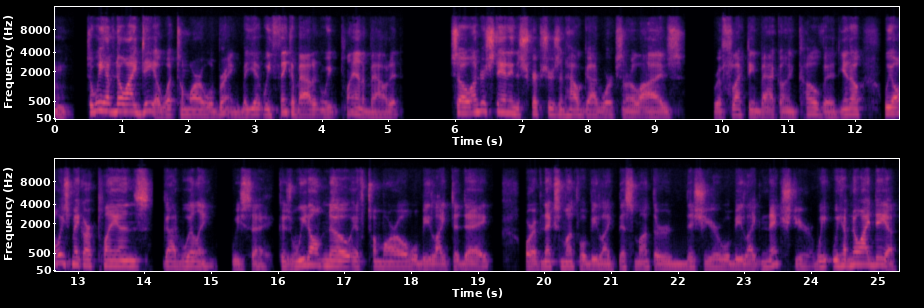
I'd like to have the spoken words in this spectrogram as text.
Hmm. So we have no idea what tomorrow will bring, but yet we think about it and we plan about it. So understanding the scriptures and how God works in our lives, reflecting back on COVID, you know, we always make our plans God willing, we say, because we don't know if tomorrow will be like today or if next month will be like this month or this year will be like next year. We, we have no idea.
